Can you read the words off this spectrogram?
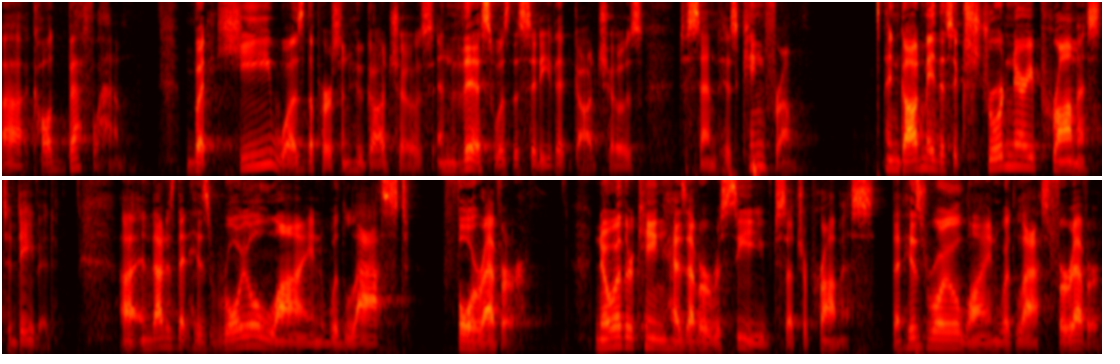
uh, called Bethlehem. But he was the person who God chose, and this was the city that God chose to send his king from. And God made this extraordinary promise to David, uh, and that is that his royal line would last forever. No other king has ever received such a promise that his royal line would last forever.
